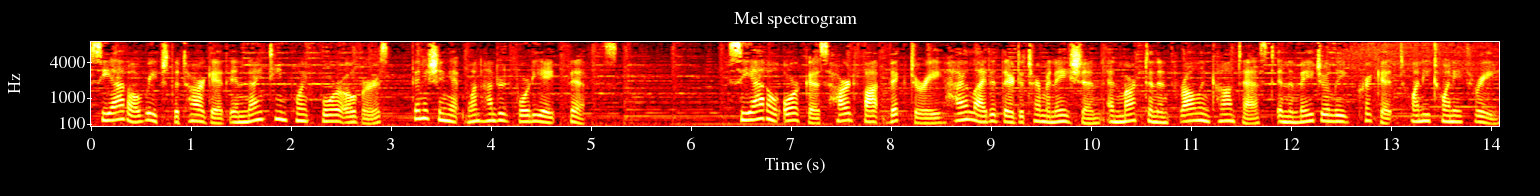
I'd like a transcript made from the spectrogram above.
Seattle reached the target in 19.4 overs, finishing at 148 fifths. Seattle Orcas' hard-fought victory highlighted their determination and marked an enthralling contest in the Major League Cricket 2023.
